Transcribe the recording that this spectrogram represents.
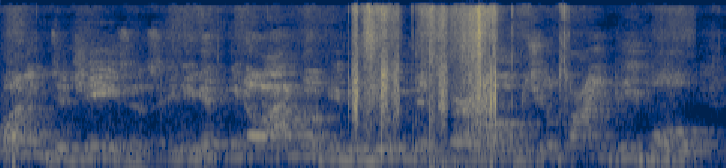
running to Jesus, and you get, you know, I don't know if you've been doing this very long, but you'll find people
